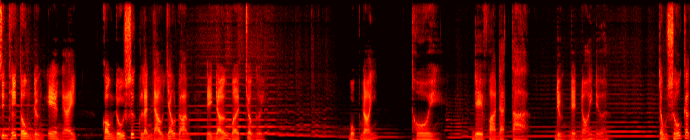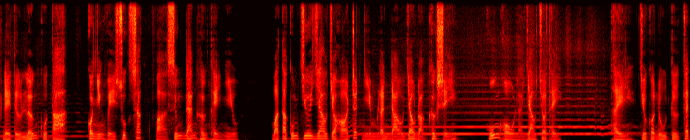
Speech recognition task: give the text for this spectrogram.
Xin Thế Tôn đừng e ngại, con đủ sức lãnh đạo giáo đoàn để đỡ mệt cho người. Bụt nói, Thôi, Devadatta, đừng nên nói nữa. Trong số các đệ tử lớn của ta, có những vị xuất sắc và xứng đáng hơn thầy nhiều, mà ta cũng chưa giao cho họ trách nhiệm lãnh đạo giáo đoàn khất sĩ, huống hồ là giao cho thầy. Thầy chưa có đủ tư cách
